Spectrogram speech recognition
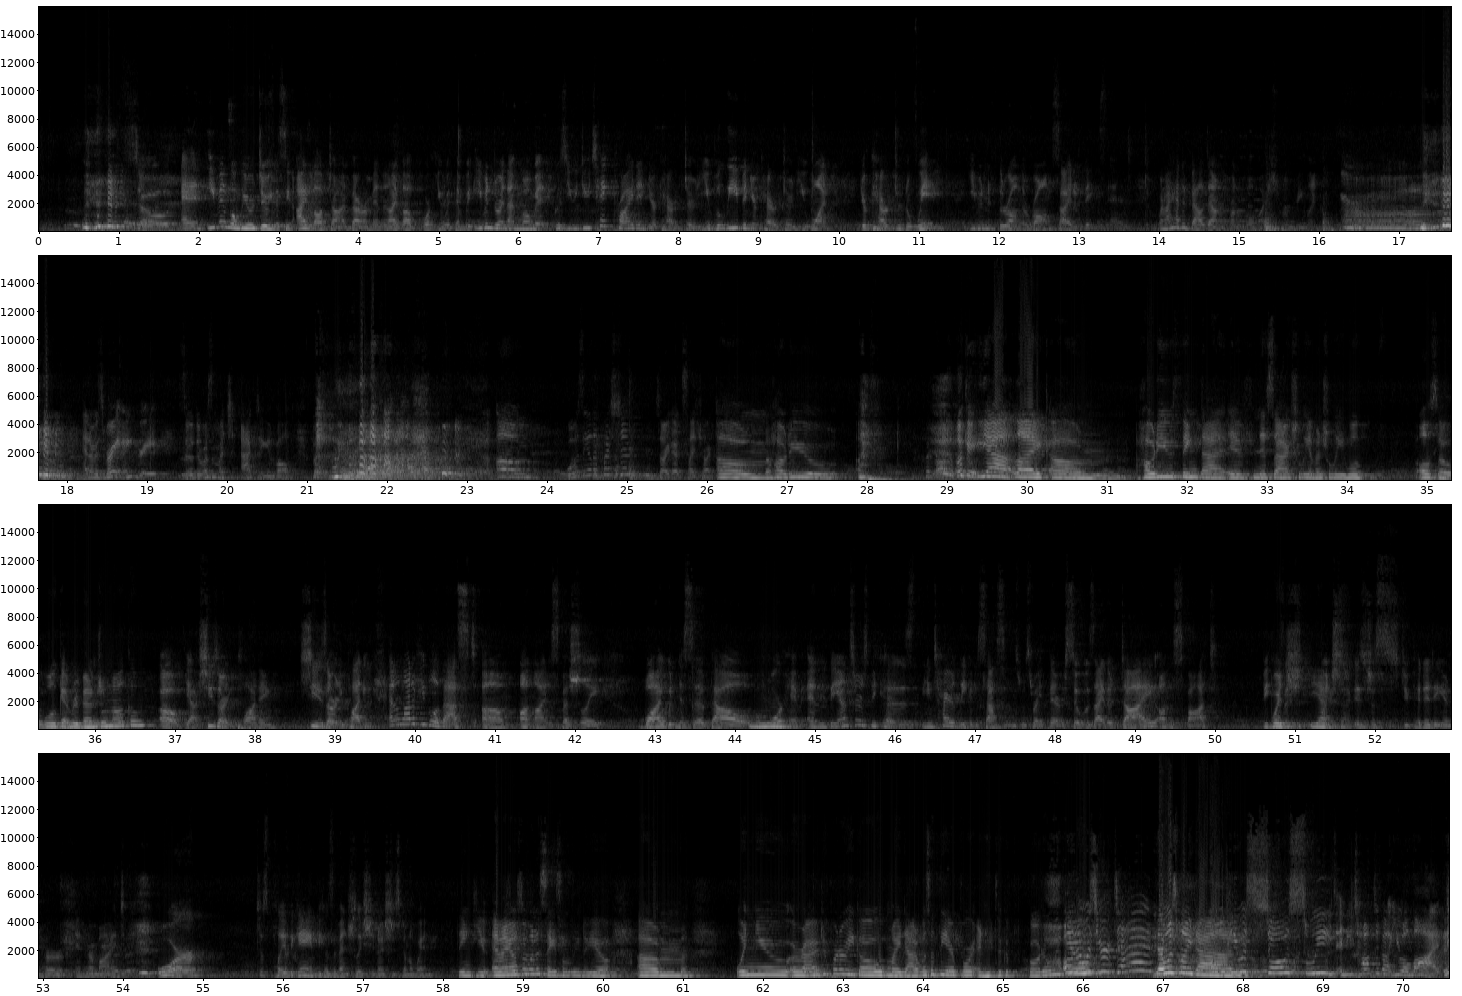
so, and even when we were doing the scene, I love John Barrowman and I love working with him. But even during that moment, because you you take pride in your character, and you believe in your character, and you want your character to win, even if they're on the wrong side of things. And when I had to bow down in front of him, I just remember being like, and I was very angry. So there wasn't much acting involved. um, what was the other question? Sorry, I got sidetracked. Um, how do you? okay, yeah, like, um, how do you think that if Nyssa actually eventually will also will get revenge on Malcolm? Oh, yeah, she's already plotting. She's already plotting. And a lot of people have asked, um, online especially, why would Nyssa bow before Mhm. him? And the answer is because the entire League of Assassins was right there. So it was either die on the spot, because Which- it- yeah, which exactly. is just stupidity in her in her mind, or just play the game because eventually she knows she's going to win. Thank you. And I also want to say something to you. Um, when you arrived in Puerto Rico, my dad was at the airport and he took a photo with Oh, you. that was your dad. That was my dad. Oh, he was so sweet, and he talked about you a lot. I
